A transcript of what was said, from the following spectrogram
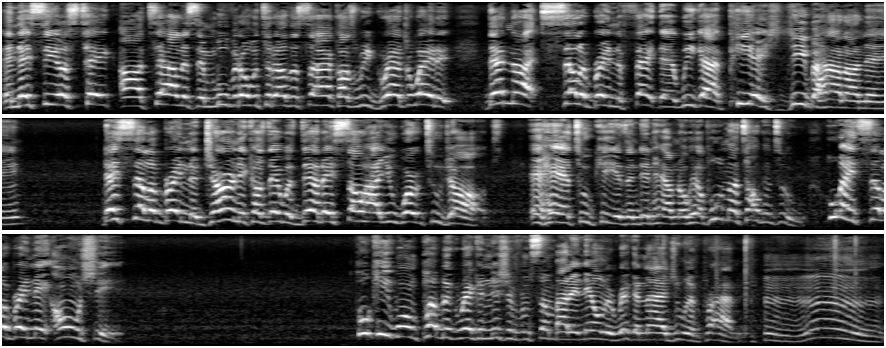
and they see us take our talents and move it over to the other side because we graduated, they're not celebrating the fact that we got PhD behind our name. They celebrating the journey because they was there. They saw how you worked two jobs and had two kids and didn't have no help. Who am I talking to? Who ain't celebrating their own shit? Who keep wanting public recognition from somebody and they only recognize you in private? Hmm.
